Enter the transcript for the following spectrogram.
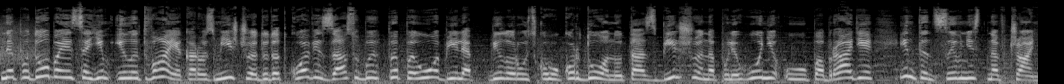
Не подобається їм і Литва, яка розміщує додаткові засоби ППО біля білоруського кордону та збільшує на полігоні у Пабраді інтенсивність навчань.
